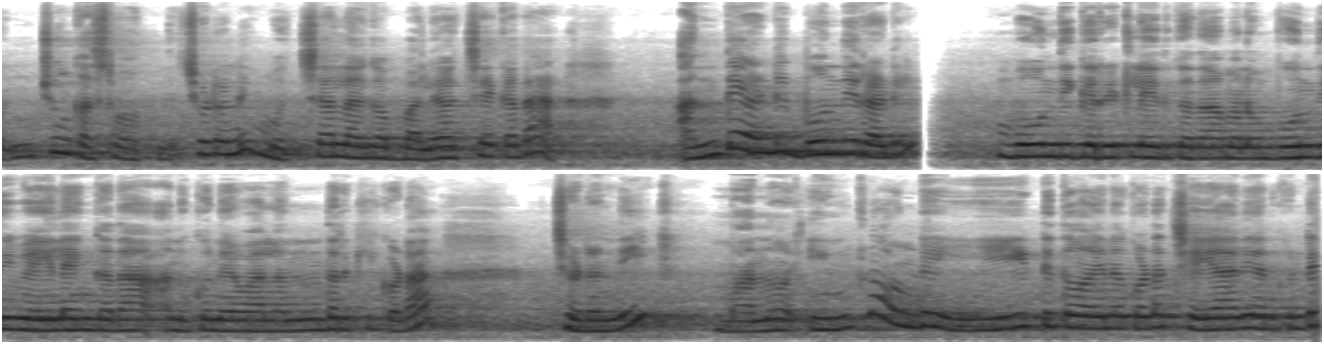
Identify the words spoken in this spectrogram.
కొంచెం కష్టం అవుతుంది. చూడండి ముచ్చలాగా భలే వచ్చాయి కదా. అంతే అండి బూందీ రెడీ. బూందీ గరిటలేదు కదా మనం బూందీ వేయలేం కదా అనుకునే వాళ్ళందరికీ కూడా చూడండి మనం ఇంట్లో ఉండే వీటితో అయినా కూడా చేయాలి అనుకుంటే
